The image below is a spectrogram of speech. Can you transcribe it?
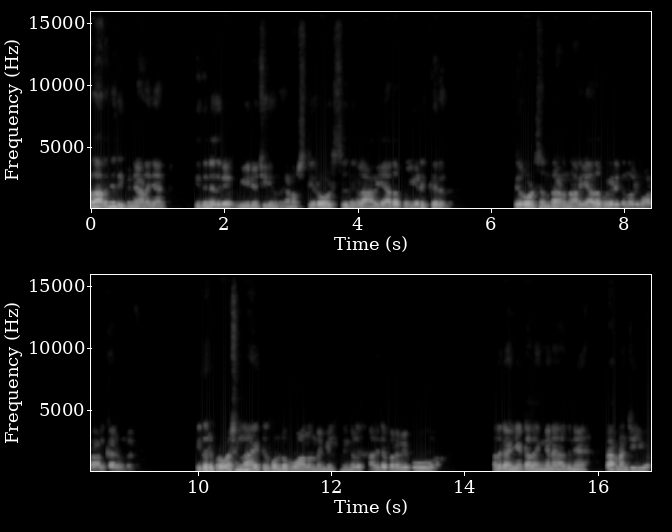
അത് പിന്നെയാണ് ഞാൻ ഇതിനെതിരെ വീഡിയോ ചെയ്യുന്നത്. കാരണം സ്റ്റിറോയിഡ്സ് നിങ്ങൾ അറിയാതെ പോയി എടുക്കരുത്. സ്റ്റിറോയിഡ്സ് എന്താണെന്ന് അറിയാതെ പോയി എടുക്കുന്ന ഒരുപാട് ആൾക്കാരുണ്ട്. ഇതൊരു പ്രൊഫഷണലായിട്ട് കൊണ്ടുപോകാന്നുണ്ടെങ്കിൽ നിങ്ങൾ അതിന്റെ പിറകെ പോവുക. അത് കഴിഞ്ഞിട്ട് അതെങ്ങനെ അതിനെ തരണം ചെയ്യുക?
